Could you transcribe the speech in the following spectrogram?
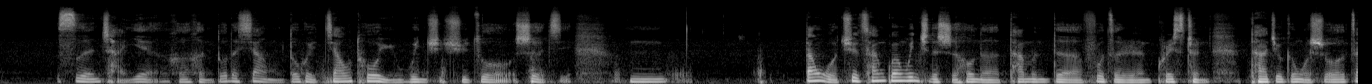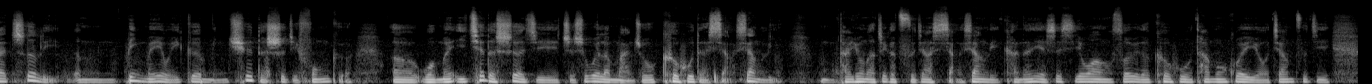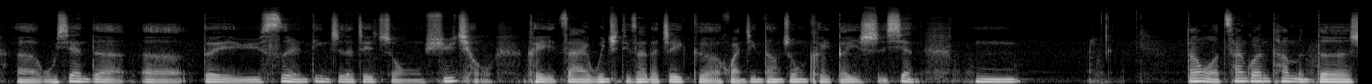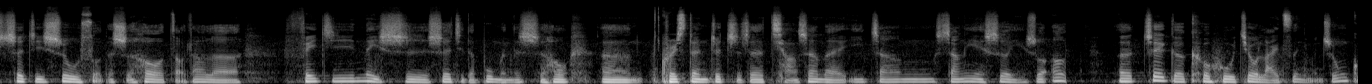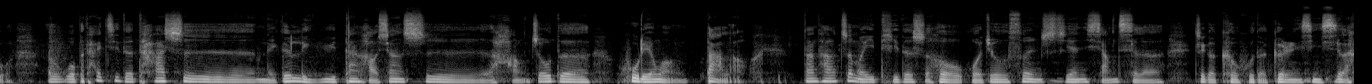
私人产业和很多的项目都会交托于 Winch 去做设计，嗯，当我去参观 Winch 的时候呢，他们的负责人 Christian 他就跟我说，在这里，嗯，并没有一个明确的设计风格，呃，我们一切的设计只是为了满足客户的想象力。嗯，他用的这个词叫想象力，可能也是希望所有的客户他们会有将自己，呃，无限的呃，对于私人定制的这种需求，可以在 Winch Design 的这个环境当中可以得以实现。嗯。当我参观他们的设计事务所的时候，走到了飞机内饰设计的部门的时候，嗯，Kristen 就指着墙上的一张商业摄影说：“哦，呃，这个客户就来自你们中国。呃，我不太记得他是哪个领域，但好像是杭州的互联网大佬。”当他这么一提的时候，我就瞬间想起了这个客户的个人信息了。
